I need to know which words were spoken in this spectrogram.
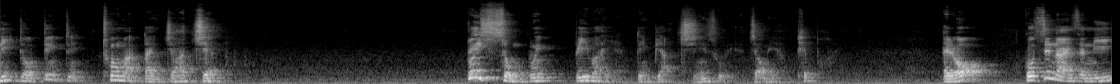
နီးတော်တင့်တင့်ထွန်းမှတိုင်ကြားချက်တွေးဆုံခွင့်ပေးပါရန်တင်ပြခြင်းဆိုတဲ့အကြောင်းအရာဖြစ်ပါတယ်အဲ့တော့ကိုစစ်နိုင်ဇနီး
